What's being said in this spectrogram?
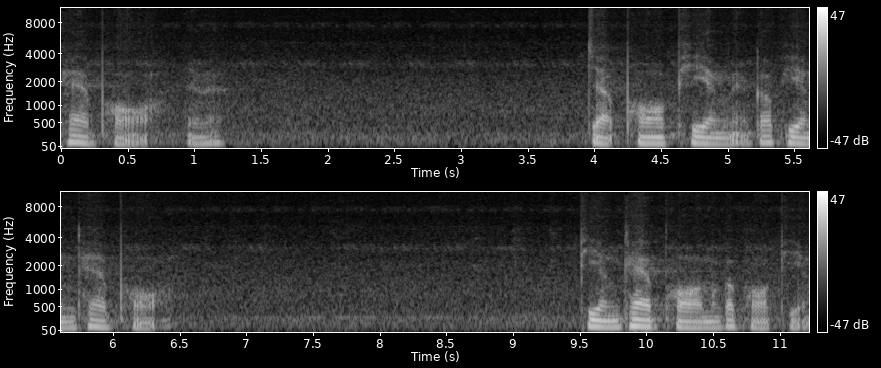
แค่พอใช่ไหมจะพอเพียงเนี่ยก็เพียงแค่พอ เพียงแค่พอมันก็พอเพียง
